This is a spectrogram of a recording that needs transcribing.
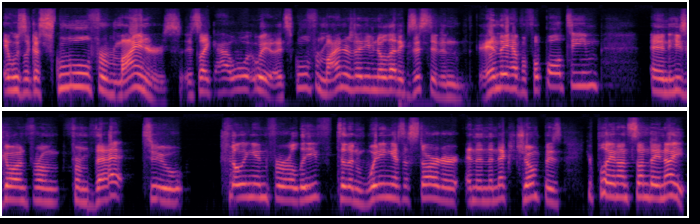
it was like a school for minors. It's like wait, a school for minors. I didn't even know that existed, and and they have a football team, and he's going from from that to filling in for relief to then winning as a starter, and then the next jump is you're playing on Sunday night.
